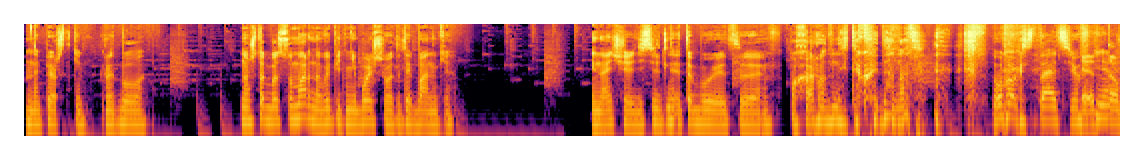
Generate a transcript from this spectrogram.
Наперстки Редбула. Ну, чтобы суммарно выпить не больше вот этой банки. Иначе действительно это будет э, похоронный такой донат. О, кстати, у меня, Это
